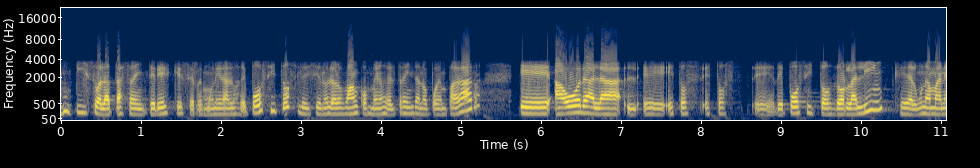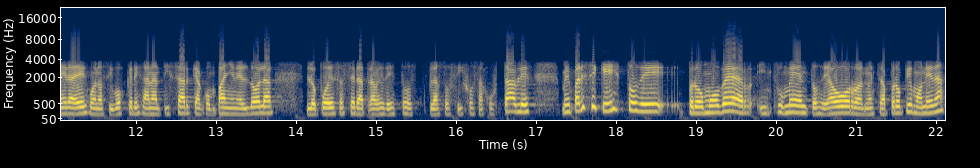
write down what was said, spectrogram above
un piso a la tasa de interés que se remuneran los depósitos, le diciéndole a los bancos menos del 30 no pueden pagar. Eh, ahora la, eh, estos, estos eh, depósitos Link, que de alguna manera es, bueno, si vos querés garantizar que acompañen el dólar, lo puedes hacer a través de estos plazos fijos ajustables. Me parece que esto de promover instrumentos de ahorro en nuestra propia moneda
